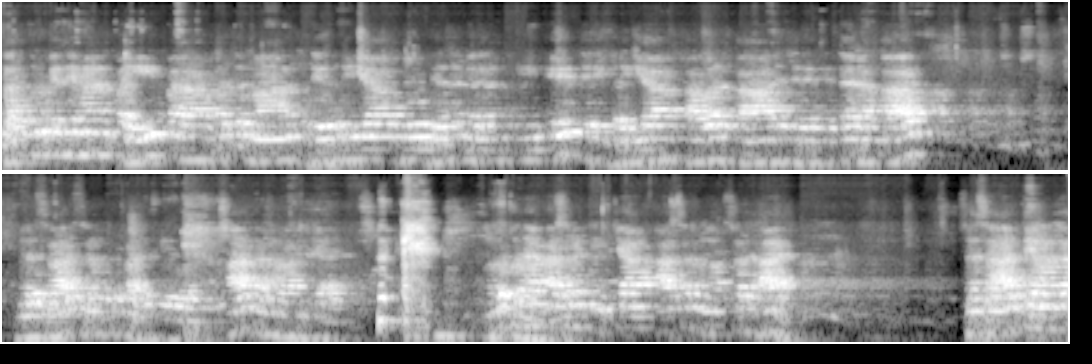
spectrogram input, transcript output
ਸਤਿਗੁਰੂ ਕਹਿੰਦੇ ਹਨ, ਭਈ ਪਰਾਪਤ ਮਾਨ ਦੇਵਦੀਆ ਗੋ ਬਿਰਧ ਕੀ ਇਹ ਤੇਰੀ ਗਰੀਆ ਅਵਰ ਕਾਜ ਤੇਰੇ ਪਿਤਾ ਰਕਾਰ ਮੇਰੇ ਸਾਰ ਸੰਤ ਭਜ ਕੇ ਹੋਏ ਆ ਕਰਨ ਵਾਸਤੇ ਆਇਆ ਮਨੁੱਖ ਦਾ ਅਸਲ ਟੀਚਾ, ਅਸਲ ਮਕਸਦ ਹੈ। ਸੰਸਾਰ ਤੇ ਆਉਣ ਦਾ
